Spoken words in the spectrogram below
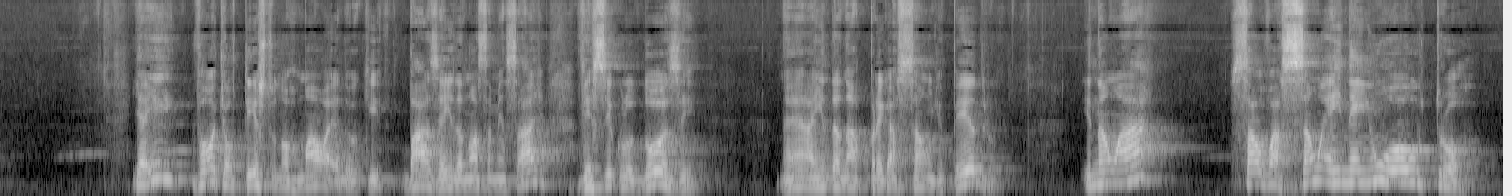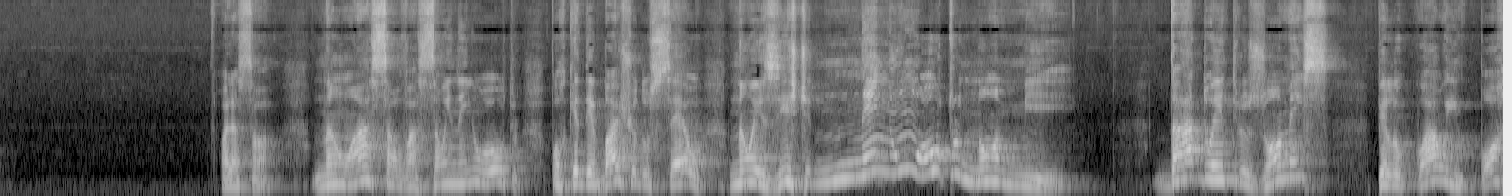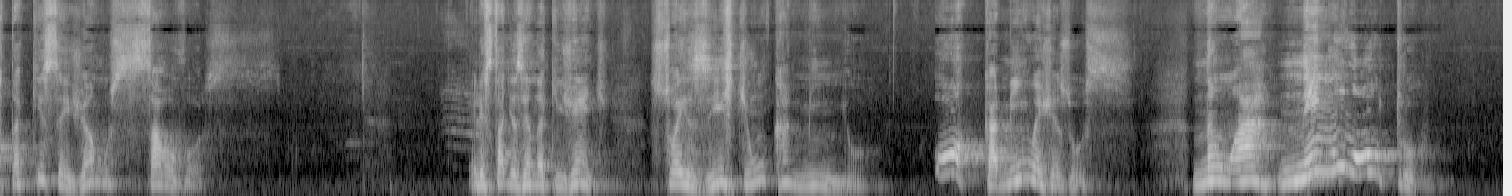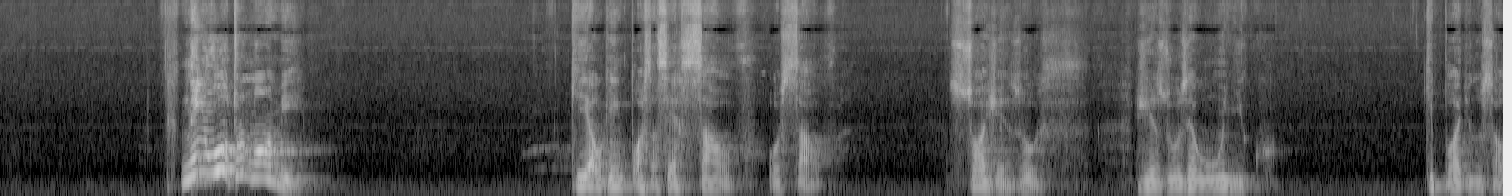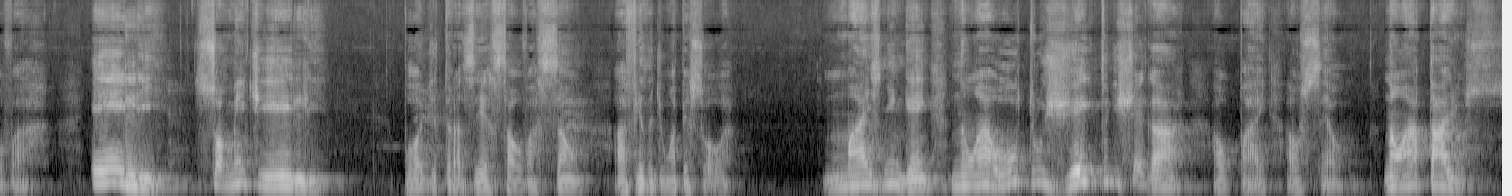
E aí, volte ao texto normal, do que base aí da nossa mensagem, versículo 12, né, ainda na pregação de Pedro, e não há salvação em nenhum outro. Olha só, não há salvação em nenhum outro, porque debaixo do céu não existe nenhum outro nome dado entre os homens, pelo qual importa que sejamos salvos. Ele está dizendo aqui, gente, só existe um caminho. O caminho é Jesus. Não há nenhum outro. Nenhum outro nome que alguém possa ser salvo ou salva. Só Jesus. Jesus é o único que pode nos salvar. Ele, somente Ele, pode trazer salvação à vida de uma pessoa. Mais ninguém, não há outro jeito de chegar ao Pai, ao céu. Não há atalhos.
